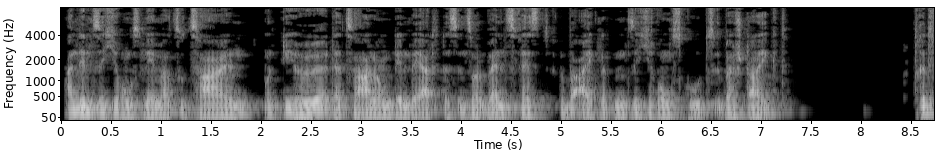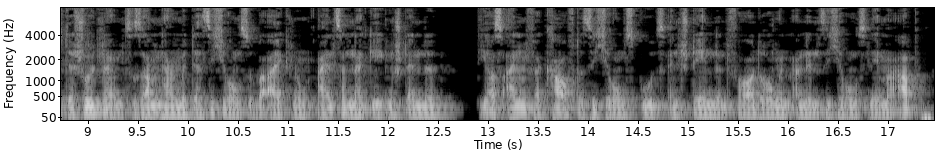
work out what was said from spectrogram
an den Sicherungsnehmer zu zahlen und die Höhe der Zahlung den Wert des insolvenzfest übereigneten Sicherungsguts übersteigt Tritt der Schuldner im Zusammenhang mit der Sicherungsübereignung einzelner Gegenstände die aus einem Verkauf des Sicherungsguts entstehenden Forderungen an den Sicherungsnehmer ab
